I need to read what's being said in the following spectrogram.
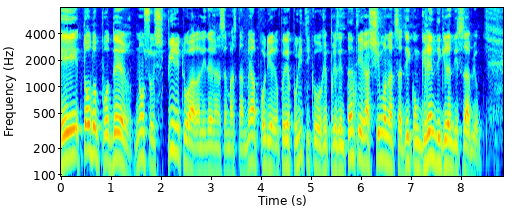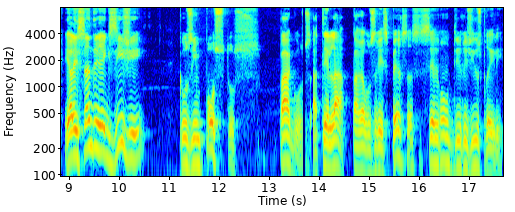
e todo o poder, não só espiritual, a liderança, mas também o poder político, o representante era Shimon Atzadik, um grande, grande sábio. E Alexandre exige que os impostos pagos até lá para os reis persas serão dirigidos para ele.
